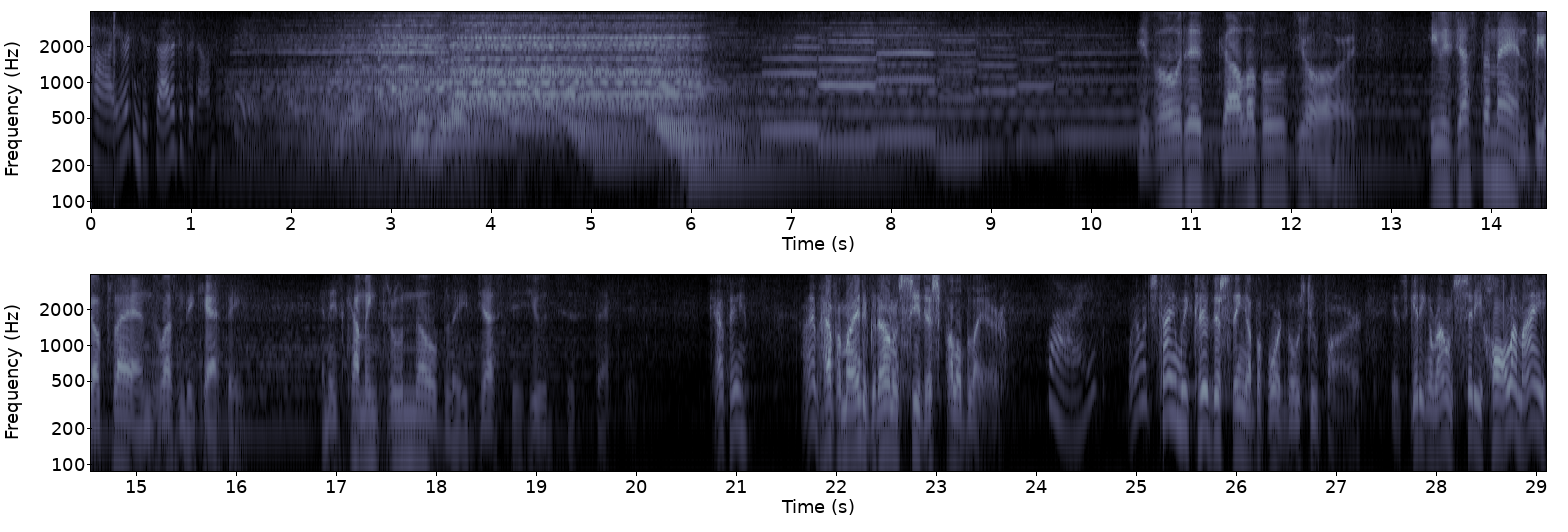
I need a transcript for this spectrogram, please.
tired and decided to go downstairs. Devoted, gullible George. He was just the man for your plans, wasn't he, Kathy? And he's coming through nobly, just as you'd suspected. Kathy, I've half a mind to go down and see this fellow Blair. Why? Well, it's time we cleared this thing up before it goes too far. It's getting around City Hall, and I,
